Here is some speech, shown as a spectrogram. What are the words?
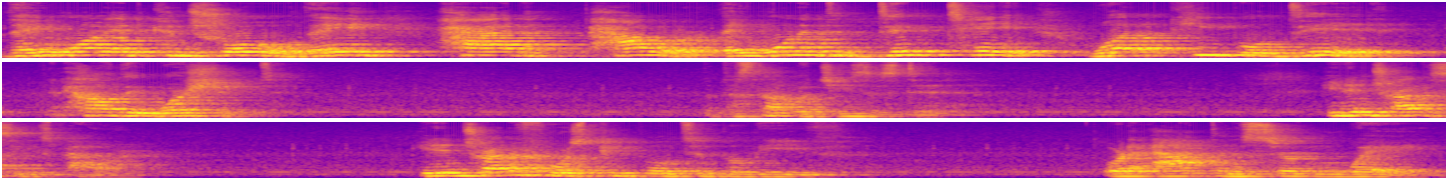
They wanted control. They had power. They wanted to dictate what people did and how they worshiped. That's not what Jesus did. He didn't try to seize power. He didn't try to force people to believe or to act in a certain way.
